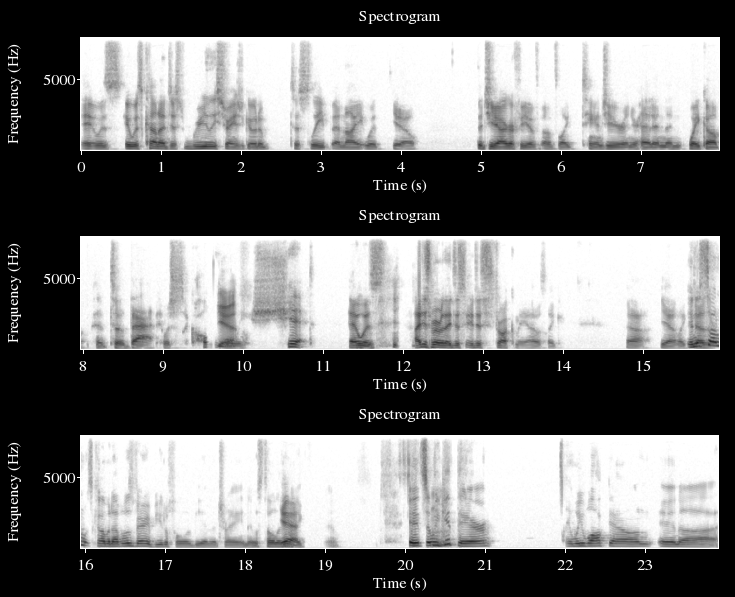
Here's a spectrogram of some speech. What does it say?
It was it was kind of just really strange to go to to sleep at night with, you know, the geography of, of like Tangier in your head and then wake up to that. It was just like, holy yeah. shit. It was, I just remember that just, it just struck me. I was like, yeah, yeah. Like, and desert. the sun was coming up. It was very beautiful to be in the train. It was totally yeah. like, you know. and so we get there and we walk down in, uh,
